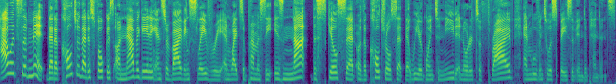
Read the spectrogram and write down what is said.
I would submit that a culture that is focused on navigating and surviving slavery and white supremacy is not the skill set or the cultural set that we are going to need in order to thrive and move into a space of independence.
